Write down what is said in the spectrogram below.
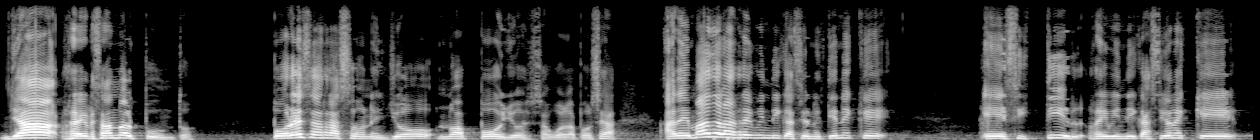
ya regresando al punto, por esas razones yo no apoyo esa huelga. O sea, además de las reivindicaciones, tiene que existir reivindicaciones que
